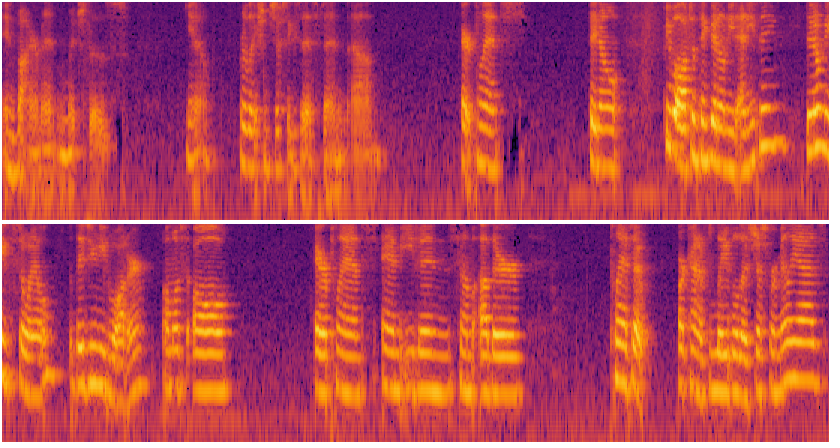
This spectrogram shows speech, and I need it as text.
environment in which those, you know, relationships exist. And um, air plants, they don't. People often think they don't need anything. They don't need soil, but they do need water. Almost all air plants and even some other plants that are kind of labeled as just bromeliads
